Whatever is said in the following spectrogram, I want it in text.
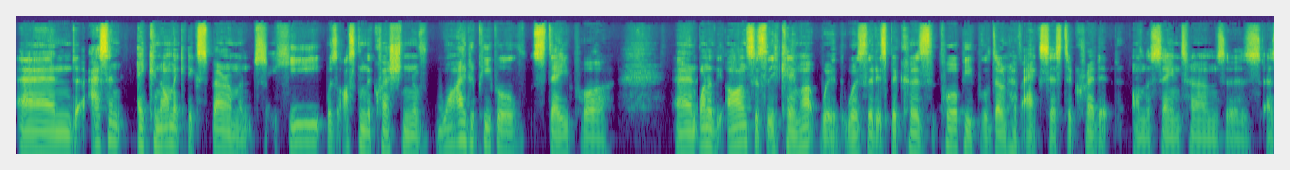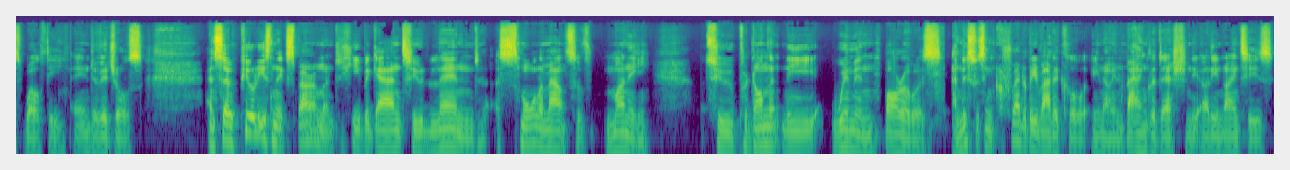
And as an economic experiment, he was asking the question of why do people stay poor? And one of the answers that he came up with was that it's because poor people don't have access to credit on the same terms as, as wealthy individuals. And so purely as an experiment, he began to lend small amounts of money to predominantly women borrowers. And this was incredibly radical, you know, in Bangladesh in the early 90s.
